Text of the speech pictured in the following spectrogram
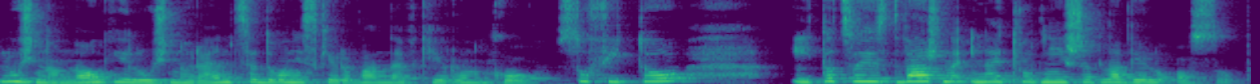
luźno nogi, luźno ręce, dłonie skierowane w kierunku sufitu. I to, co jest ważne i najtrudniejsze dla wielu osób,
